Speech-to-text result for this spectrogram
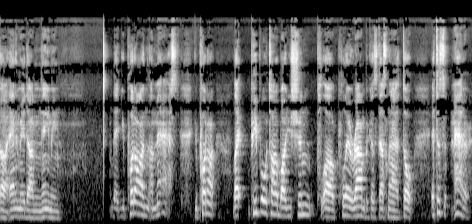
uh, anime that I'm naming. That you put on a mask. You put on like people talk about you shouldn't pl- uh, play around because that's not adult. It doesn't matter.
